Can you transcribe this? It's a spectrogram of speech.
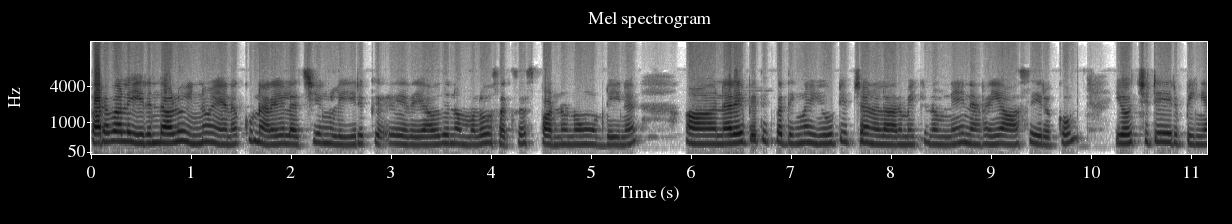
பரவாயில்ல இருந்தாலும் இன்னும் எனக்கும் நிறைய லட்சியங்கள் இருக்குது எதையாவது நம்மளும் சக்ஸஸ் பண்ணணும் அப்படின்னு. நிறைய பேத்துக்கு பார்த்திங்கன்னா யூடியூப் சேனல் ஆரம்பிக்கணும்னே நிறைய ஆசை இருக்கும். யோசிச்சுட்டே இருப்பீங்க.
